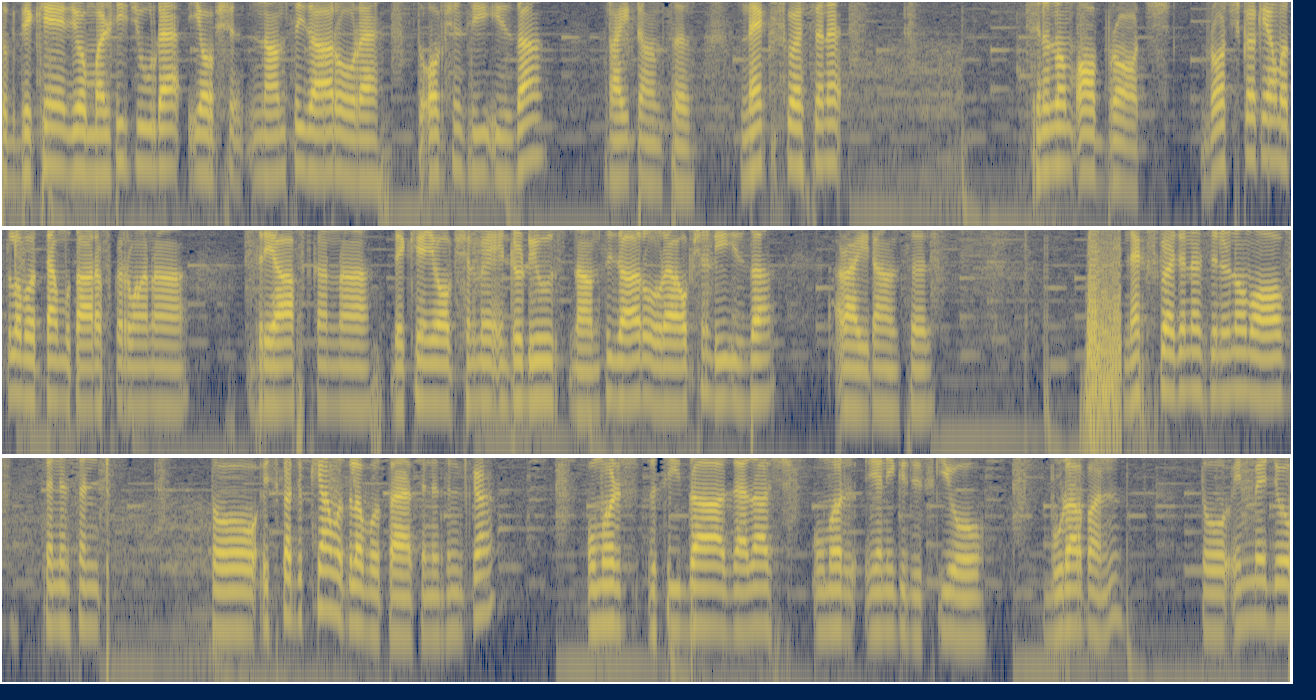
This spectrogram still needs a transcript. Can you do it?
तो देखें, जो मल्टीट्यूड है, ये ऑप्शन नाम से इजहार हो रहा है तो option C is the right answer next question है सिनोनम ऑफ़ ब्रॉच ब्रॉच का क्या मतलब होता है? मुतारफ़ करवाना, दरियाफ्त करना। देखें, ये ऑप्शन में इंट्रोड्यूस नाम से इजहार हो रहा है option D is the right answer next question है सिनोनम ऑफ़ सेनेसेंट तो इसका जो क्या मतलब होता है सेनेसेंट का? उम्र रसीदा ज़्यादा उम्र यानी कि जिसकी हो, बुढ़ापन तो इनमें जो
